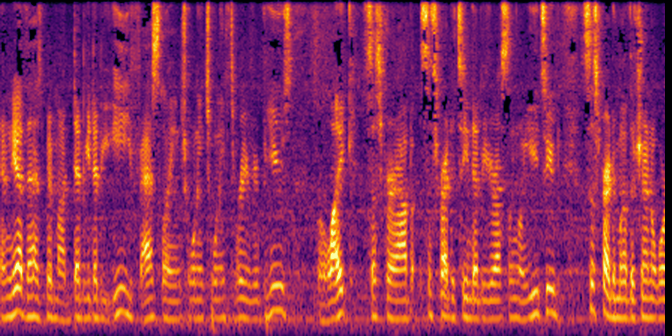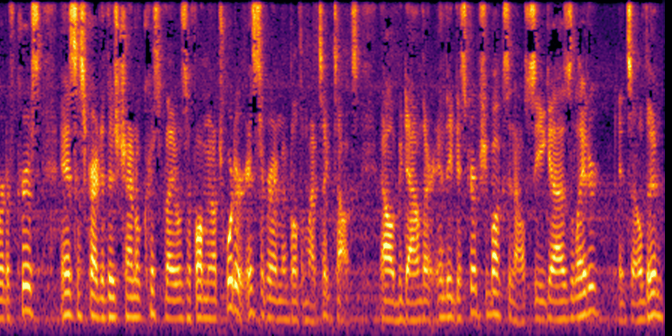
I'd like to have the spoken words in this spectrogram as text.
And yeah, that has been my WWE Fastlane 2023 reviews like, subscribe, subscribe to TNW Wrestling on YouTube, subscribe to my other channel, World of Chris, and subscribe to this channel, Chris Players, and follow me on Twitter, Instagram, and both of my TikToks. I'll be down there in the description box, and I'll see you guys later. Until then.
